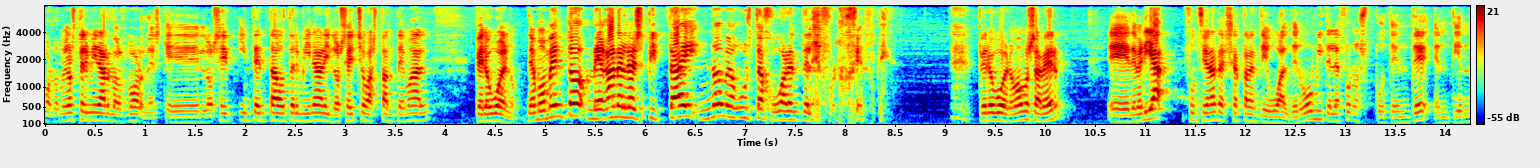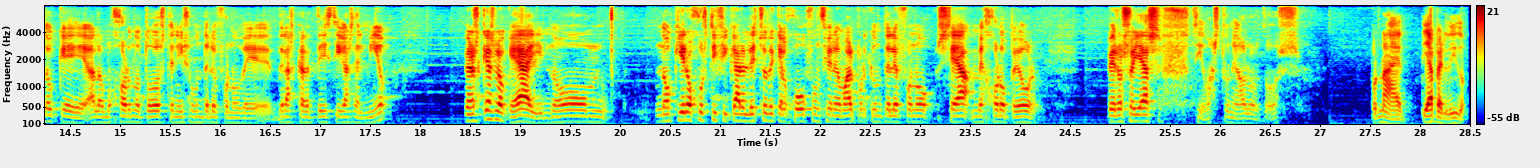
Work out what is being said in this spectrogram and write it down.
por lo menos terminar dos bordes, que los he intentado terminar y los he hecho bastante mal. Pero bueno, de momento me gana el speed tie, no me gusta jugar en teléfono, gente. Pero bueno, vamos a ver. Eh, debería funcionar exactamente igual. De nuevo, mi teléfono es potente. Entiendo que a lo mejor no todos tenéis un teléfono de, las características del mío. Pero es que es lo que hay. No, no quiero justificar el hecho de que el juego funcione mal porque un teléfono sea mejor o peor. Pero eso ya es... tío, me has tuneado los dos. Pues nada, ya he perdido.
